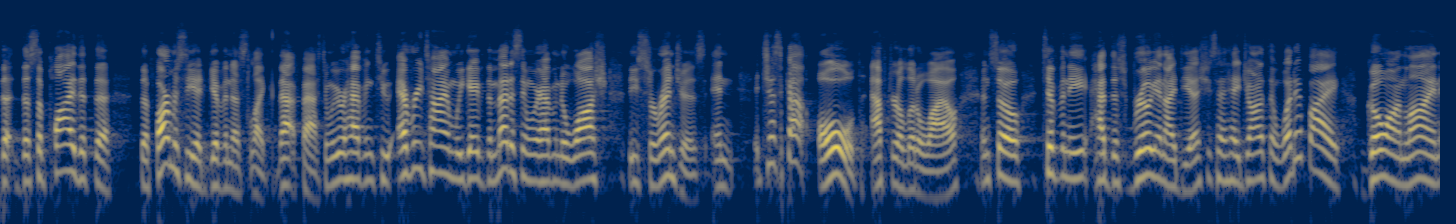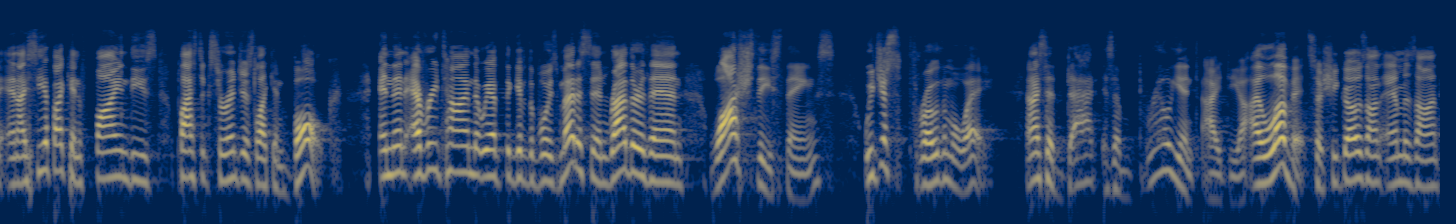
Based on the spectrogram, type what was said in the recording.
the, the supply that the, the pharmacy had given us like that fast. And we were having to, every time we gave the medicine, we were having to wash these syringes. And it just got old after a little while. And so Tiffany had this brilliant idea. She said, Hey, Jonathan, what if I go online and I see if I can find these plastic syringes like in bulk? And then every time that we have to give the boys medicine, rather than wash these things, we just throw them away. And I said, That is a brilliant idea. I love it. So she goes on Amazon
